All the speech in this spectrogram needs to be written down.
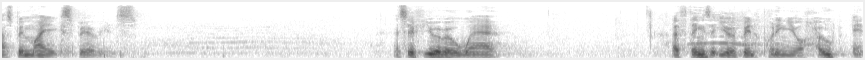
That's been my experience. And so if you are aware of things that you have been putting your hope in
